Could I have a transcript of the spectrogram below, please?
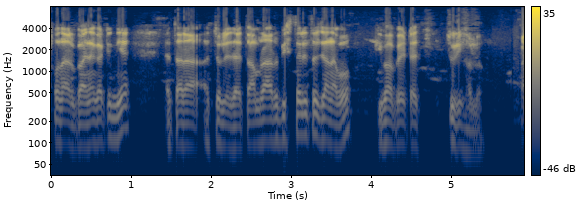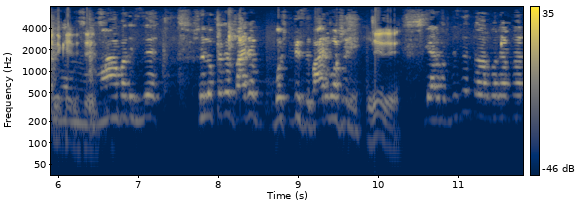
সোনার গয়নাগাটি নিয়ে তারা চলে যায়। তো আমরা আরও বিস্তারিত জানাব কীভাবে এটা চুরি হলো। পানি খেয়ে দিচ্ছে মা আবার দিচ্ছে সে লোকটাকে বাইরে বসতে দিচ্ছে বাইরে বসেনি। জি জি। চেয়ার বসে দিচ্ছে তারপরে আপনার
